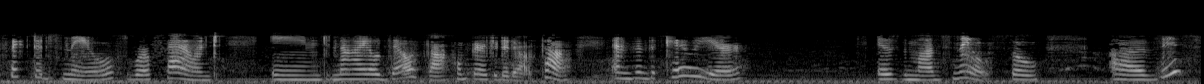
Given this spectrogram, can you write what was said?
infected snails were found in Nile Delta compared to the Delta, and then the carrier is the mud snails. So uh, this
